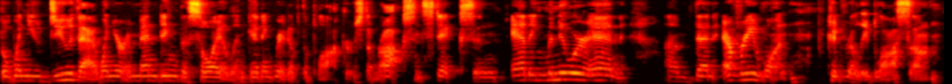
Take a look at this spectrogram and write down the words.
But when you do that, when you're amending the soil and getting rid of the blockers, the rocks and sticks, and adding manure in, um, then everyone could really blossom.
